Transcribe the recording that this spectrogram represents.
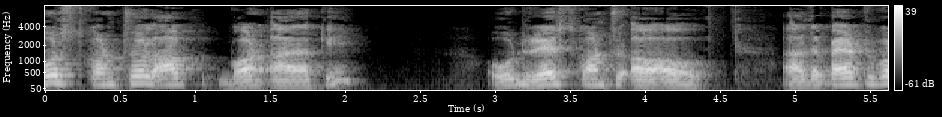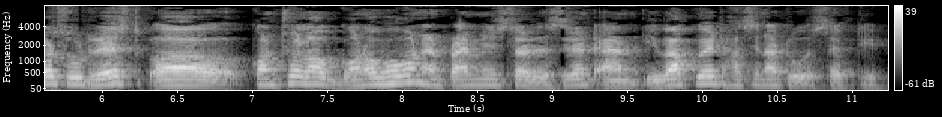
oust control would rest control. Oh, oh. Uh, the paratroopers would rest uh, control of Ganabhavan and Prime Minister resident and evacuate Hasina to safety.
